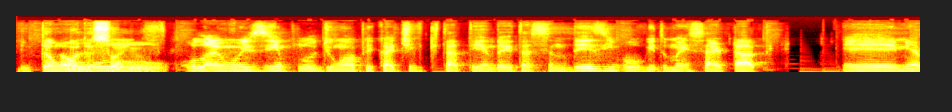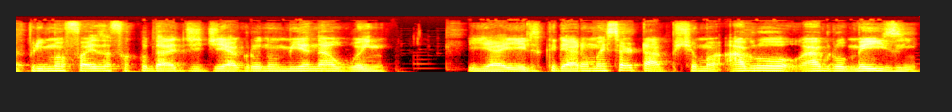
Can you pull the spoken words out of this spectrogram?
então, olha o, só. Eu... O lá é um exemplo de um aplicativo que está tendo aí, está sendo desenvolvido, uma startup. É, minha prima faz a faculdade de agronomia na UEM. E aí eles criaram uma startup, chama Agro, AgroMazing.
